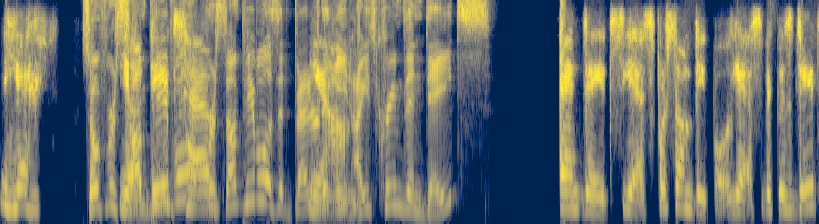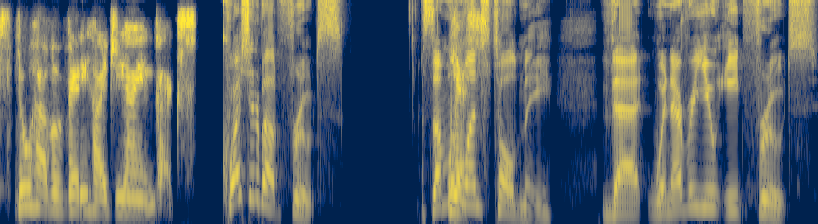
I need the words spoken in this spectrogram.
Yes. So for yeah, some people, have, for some people, is it better yeah. to eat ice cream than dates? And dates, yes, for some people, yes, because dates do have a very high GI index. Question about fruits. Someone yes. once told me that whenever you eat fruits,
